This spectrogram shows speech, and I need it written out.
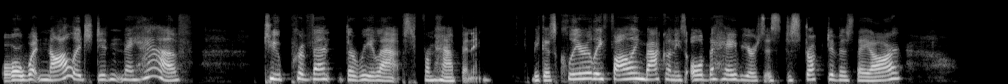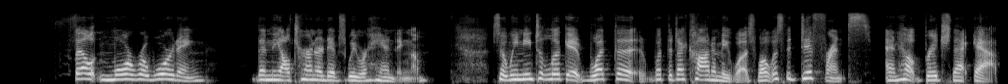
or what knowledge didn't they have to prevent the relapse from happening? Because clearly falling back on these old behaviors as destructive as they are felt more rewarding than the alternatives we were handing them. So we need to look at what the what the dichotomy was. What was the difference and help bridge that gap?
